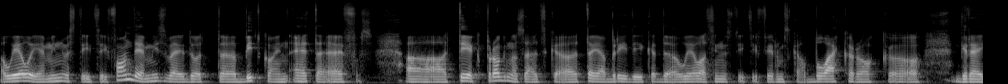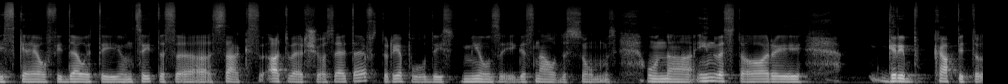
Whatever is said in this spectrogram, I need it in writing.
lielajiem investīciju fondiem izveidot uh, Bitcoin ETF-us. Uh, tiek prognozēts, ka tajā brīdī, kad uh, lielās investīciju firmas kā BlackRock, Grayscale, Fidelity un citas sāks atvērt šos ETF-us, tur ieplūdīs milzīgas naudas summas. Un investori grib kapitu,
